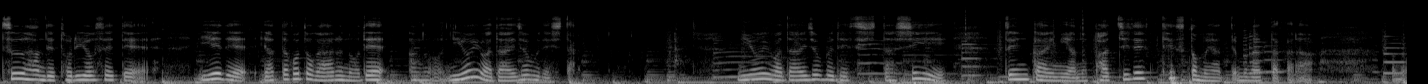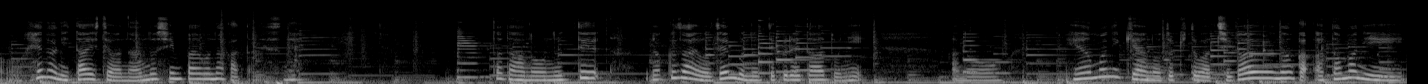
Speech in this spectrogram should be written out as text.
通販で取り寄せて家でやったことがあるのであの匂いは大丈夫でした。匂いは大丈夫でしたし前回にあのパッチでテストもやってもらったからあのヘナに対しては何の心配もなかったですね。ただあの塗って薬剤を全部塗ってくれた後にあのヘアマニキュアの時とは違うなんか頭に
